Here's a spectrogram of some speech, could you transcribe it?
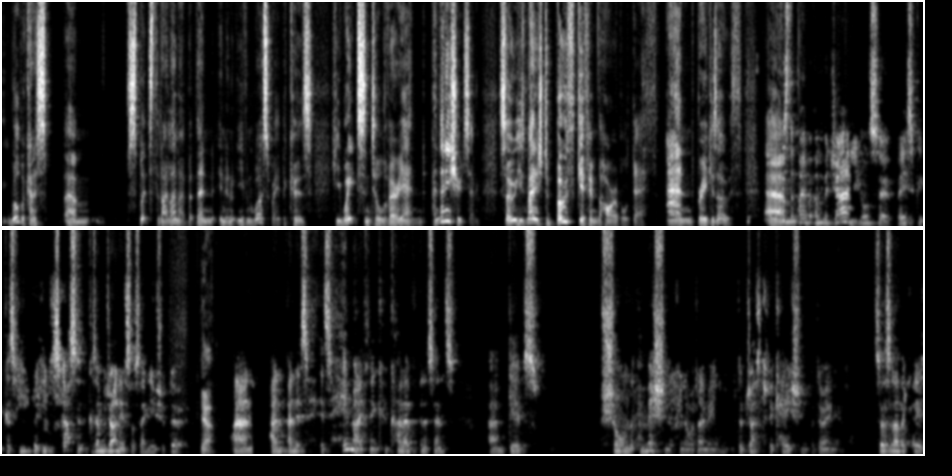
Wilbur kind of um, splits the dilemma, but then in an even worse way because he waits until the very end and then he shoots him. So he's managed to both give him the horrible death and break his oath. That's the Um, point. But Mbejane also basically because he he discusses because Mbejane is still saying you should do it. Yeah. And and and it's it's him I think who kind of in a sense um, gives Sean the permission, if you know what I mean, the justification for doing it. So there's another case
